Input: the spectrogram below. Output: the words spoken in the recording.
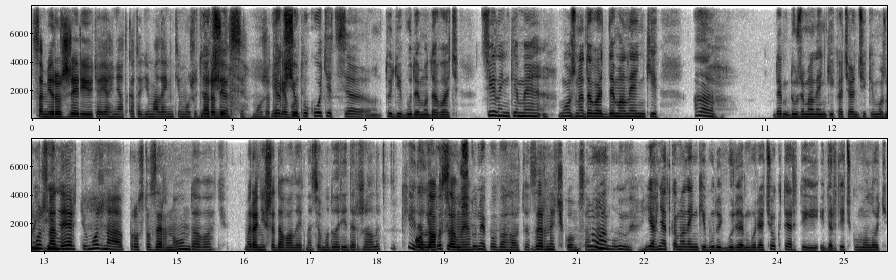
самі розжирюють, а ягнятка тоді маленькі можуть Якщо- народитися. Може таке Якщо бути. покотяться, тоді будемо давати ціленькими, можна давати де маленькі, а де дуже маленькі качанчики можна, Можна і цілими. дертю, можна просто зерном давати. Ми раніше давали, як на цьому дворі держали. Кидали Отак потрошку, самим. не побагато. Зерничком саме. Ну, а бу- ягнятка маленькі будуть, будемо бурячок терти і- і дертичку молоть.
